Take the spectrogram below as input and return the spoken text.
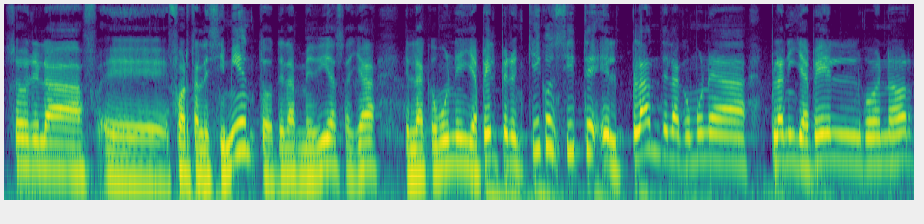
sobre el fortalecimiento de las medidas allá en la comuna de Illapel, pero ¿en qué consiste el plan de la comuna Plan Illapel, gobernador?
